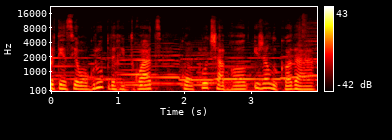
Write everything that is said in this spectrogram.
Pertenceu ao grupo da Rive Droite com Claude Chabrol e Jean-Luc Godard.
